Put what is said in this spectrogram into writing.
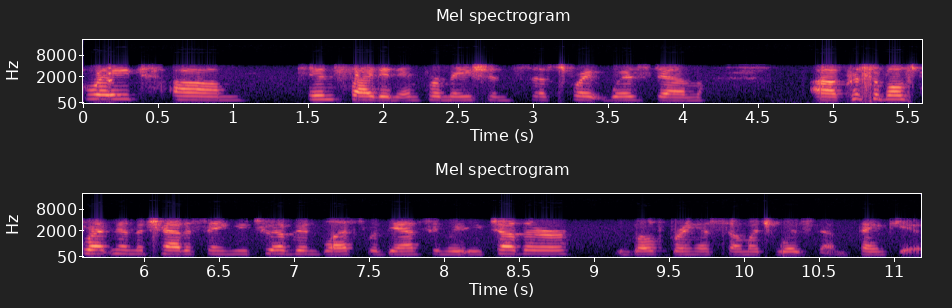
great um, insight and information, such great wisdom. Uh, Crystal Gretton in the chat is saying you two have been blessed with dancing with each other. You both bring us so much wisdom. Thank you.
